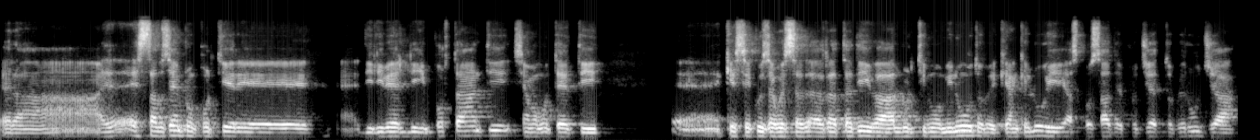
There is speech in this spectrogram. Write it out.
era, è, stato sempre un portiere eh, di livelli importanti, siamo contenti eh, che si è chiusa questa trattativa all'ultimo minuto perché anche lui ha sposato il progetto Perugia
